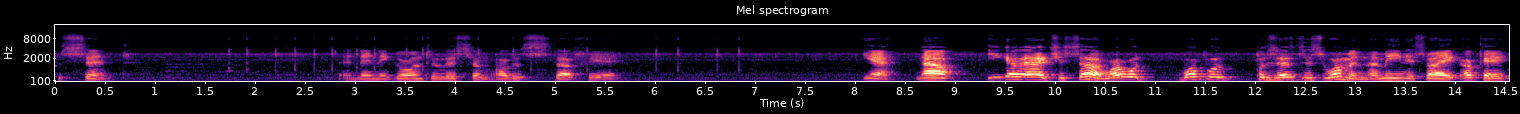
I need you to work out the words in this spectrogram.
percent. And then they go on to list some other stuff here. Yeah. Now you gotta ask yourself, what would what would possess this woman? I mean, it's like okay.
